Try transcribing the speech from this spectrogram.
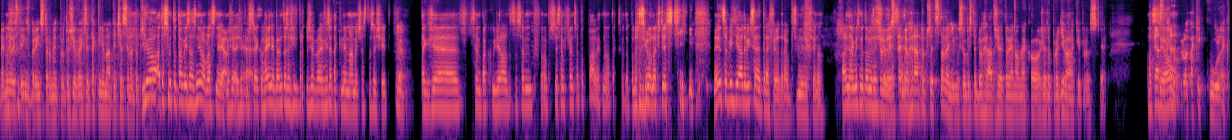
Neměli jste nic brainstormit, protože ve hře taky nemáte čas na to připravit. Jo, a to jsme to tam i zaznělo vlastně, jo, jako, že, že prostě jako hej, nebudeme to řešit, protože ve hře taky nemáme čas to řešit. Jo. Takže jsem pak udělal to, co jsem, no prostě jsem chtěl něco podpálit, no, tak se to podařilo naštěstí. Nevím, co bych dělal, kdybych se netrefil, teda upřímně řečeno. Ale nějak bychom to vyřešili. Musel byste dohrát to představení, musel byste dohrát, že je to jenom jako, že je to pro diváky prostě. Asi Asi jo. To bylo taky cool, jak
